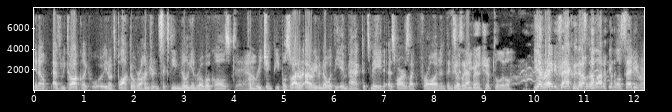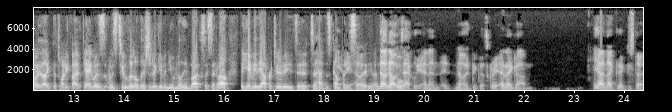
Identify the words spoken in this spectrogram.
you know, as we talk, like you know, it's blocked over 160 million robocalls Damn. from reaching people. So I don't I don't even know what the impact it's made as far as like fraud and things Feels like like, that. you but- got gypped a little. yeah, right. Exactly. That's what a lot of people have said. Even with like the 25k was was too little. They should have given you a million bucks. I said, well, they gave me the opportunity to to have this company, Yeah, yeah. so you know. no, no, cool. exactly. And then it, no, I think that's great. And like, um, yeah, and like, like just uh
